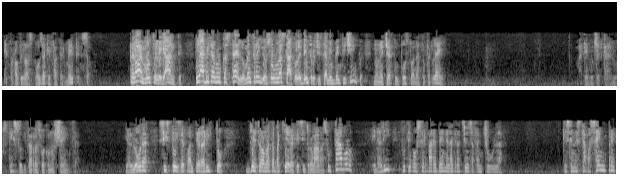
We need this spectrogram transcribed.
È proprio la sposa che fa per me, pensò. Però è molto elegante e abita in un castello, mentre io sono una scatola e dentro ci stiamo in 25. Non è certo un posto adatto per lei. Ma devo cercare lo stesso di fare la sua conoscenza. E allora si stese quant'era ritto dietro a una tabacchiera che si trovava sul tavolo e da lì poteva osservare bene la graziosa fanciulla, che se ne stava sempre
